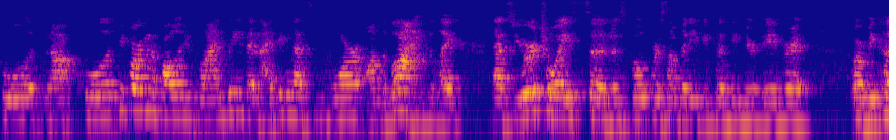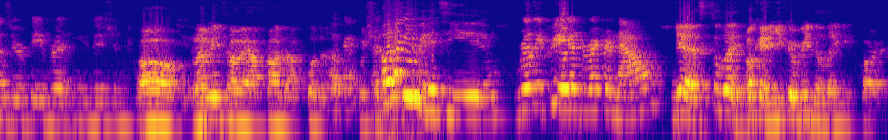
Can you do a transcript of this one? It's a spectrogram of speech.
cool. If not, cool. If people are going to follow you blindly, then I think that's more on the blind. Like, that's your choice to just vote for somebody because he's your favorite or because your favorite musician told oh, you to. let me tell you, I found it. I pulled it up. Okay. We should. Oh, let me read it to you. Really creative director now? Yeah, it's too late. Okay, you can read the lady part.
